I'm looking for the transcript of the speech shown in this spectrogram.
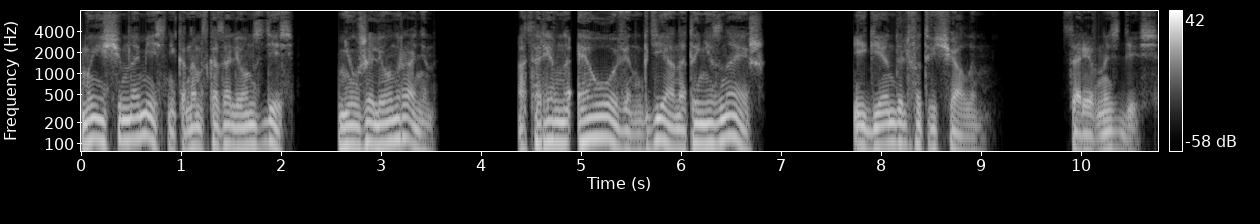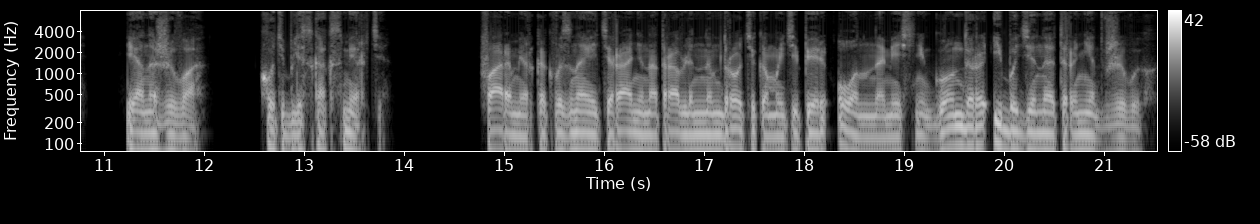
«Мы ищем наместника, нам сказали, он здесь. Неужели он ранен? А царевна Эовин, где она, ты не знаешь? И Гендальф отвечал им. Царевна здесь, и она жива, хоть и близка к смерти. Фарамир, как вы знаете, ранен отравленным дротиком, и теперь он наместник Гондора, ибо Динетера нет в живых,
